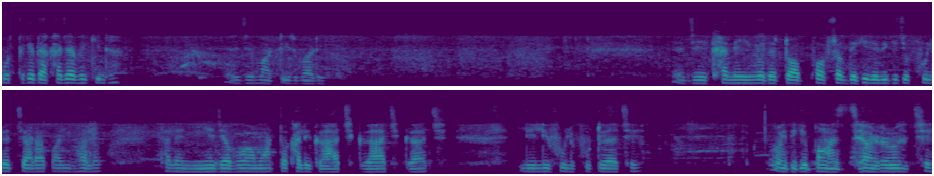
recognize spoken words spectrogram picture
ওর থেকে দেখা যাবে কিনা? এই যে মাটির বাড়ি এই যে এখানেই ওদের টপ ফপ সব দেখি, যদি কিছু ফুলের চারা পাই ভালো, তাহলে নিয়ে যাব। আমার তো খালি গাছ গাছ গাছ, লিলি ফুল ফুটে আছে। ওইদিকে বাঁশ ঝাড় রয়েছে।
